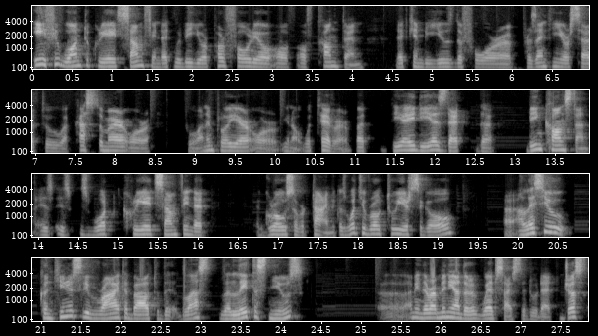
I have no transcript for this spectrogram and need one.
If you want to create something that will be your portfolio of, of content that can be used for uh, presenting yourself to a customer or to an employer or you know whatever. But the idea is that the being constant is, is, is what creates something that grows over time. Because what you wrote two years ago uh, unless you continuously write about the last the latest news uh, i mean there are many other websites that do that. Just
